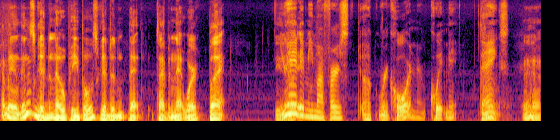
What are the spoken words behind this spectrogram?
I mean, and it's good to know people. It's good to that type of network, but You know, handed it- me my first uh, recording equipment. Thanks. Yeah,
